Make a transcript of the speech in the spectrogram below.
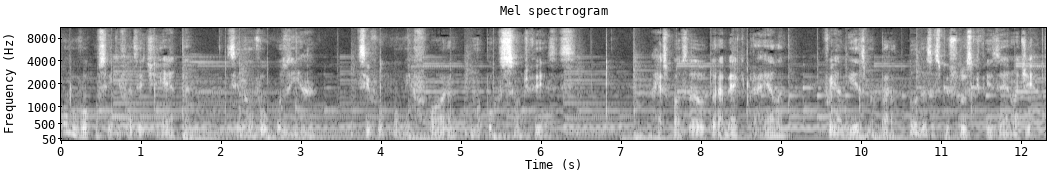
Como vou conseguir fazer dieta se não vou cozinhar, se vou comer fora uma porção de vezes? A resposta da doutora Beck para ela foi a mesma para todas as pessoas que fizeram a dieta.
